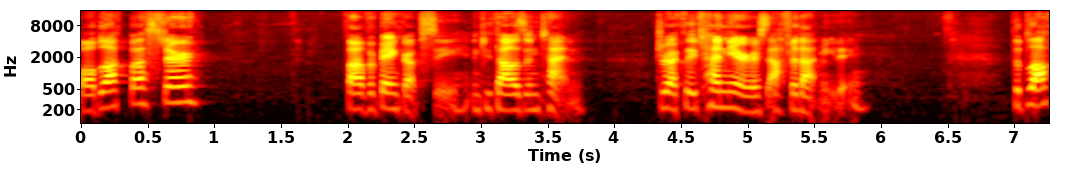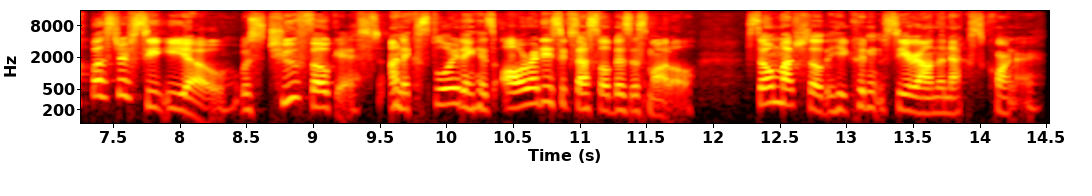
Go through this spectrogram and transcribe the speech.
while Blockbuster filed for bankruptcy in 2010, directly 10 years after that meeting. The Blockbuster CEO was too focused on exploiting his already successful business model, so much so that he couldn't see around the next corner.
